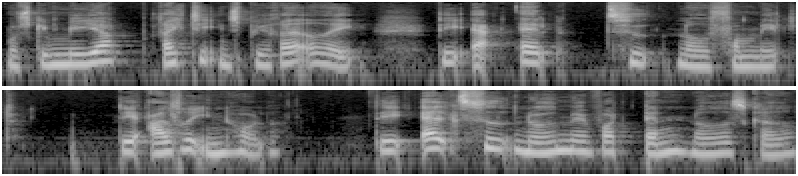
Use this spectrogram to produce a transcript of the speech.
måske mere rigtig inspireret af, det er altid noget formelt. Det er aldrig indholdet. Det er altid noget med, hvordan noget er skrevet.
